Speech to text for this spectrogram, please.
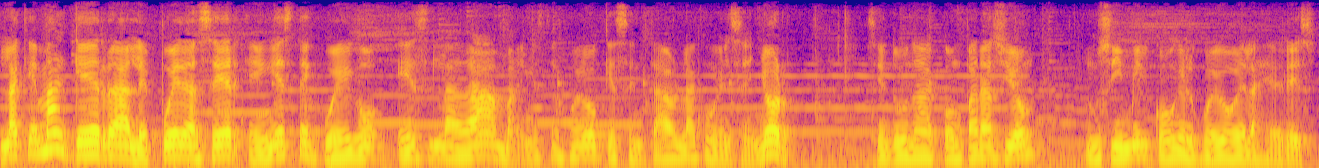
la que más guerra le puede hacer en este juego es la dama, en este juego que se entabla con el Señor, siendo una comparación, un símil con el juego del ajedrez.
